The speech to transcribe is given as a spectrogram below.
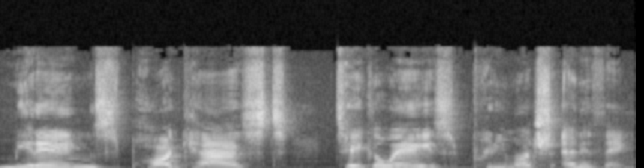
meetings, podcasts, takeaways, pretty much anything.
